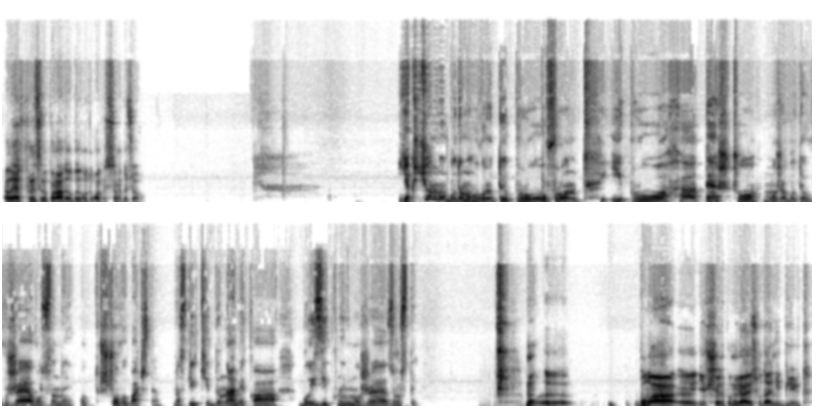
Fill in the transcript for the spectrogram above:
Але в принципі, порадив би готуватися саме до цього. Якщо ми будемо говорити про фронт і про е, те, що може бути вже восени, от що ви бачите? Наскільки динаміка боєзіткнень може зрости? Ну, е, була, е, якщо я не помиляюсь, в виданні Більд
